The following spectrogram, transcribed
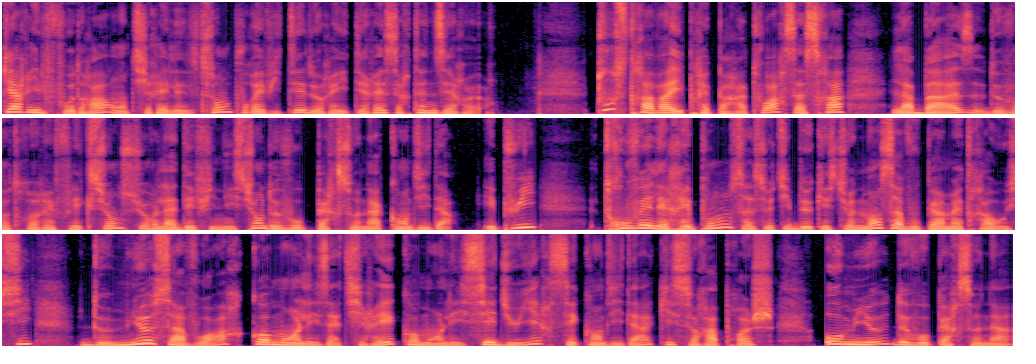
car il faudra en tirer les leçons pour éviter de réitérer certaines erreurs. Tout ce travail préparatoire, ça sera la base de votre réflexion sur la définition de vos personas candidats. Et puis, trouver les réponses à ce type de questionnement, ça vous permettra aussi de mieux savoir comment les attirer, comment les séduire, ces candidats qui se rapprochent au mieux de vos personas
